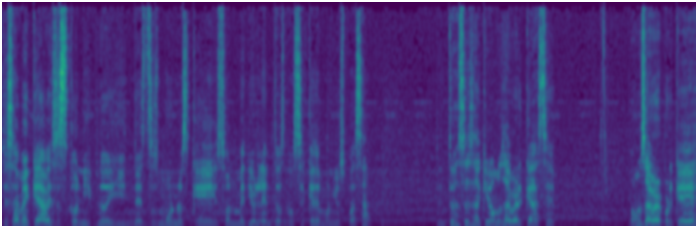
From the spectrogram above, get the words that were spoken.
Ya saben que a veces con Hipno y estos monos que son medio lentos no sé qué demonios pasa. Entonces aquí vamos a ver qué hace. Vamos a ver porque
